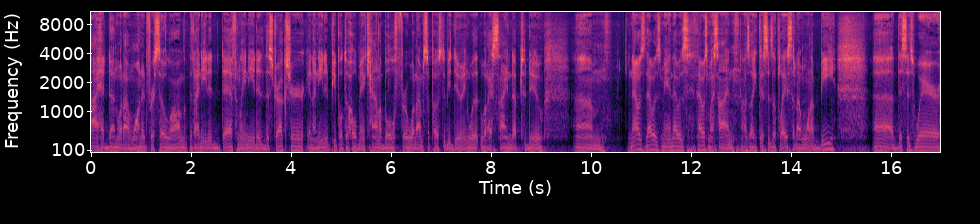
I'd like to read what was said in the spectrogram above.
I had done what I wanted for so long that I needed definitely needed the structure, and I needed people to hold me accountable for what I'm supposed to be doing, what, what I signed up to do. Um, and that was that was man that was that was my sign. I was like this is a place that i want to be. Uh, this is where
